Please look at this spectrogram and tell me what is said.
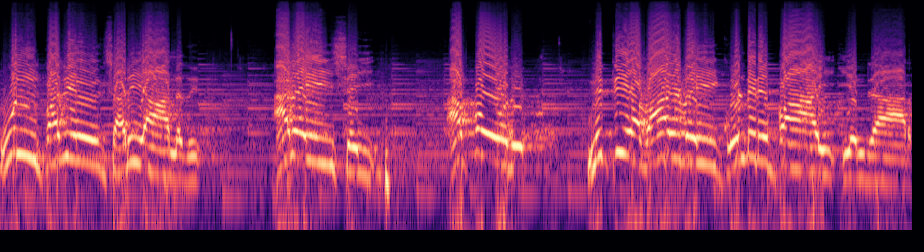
உன் பதில் சரியானது. அதை செய். அப்போது நித்திய வாழ்வை கொண்டிருப்பாய் என்றார்.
